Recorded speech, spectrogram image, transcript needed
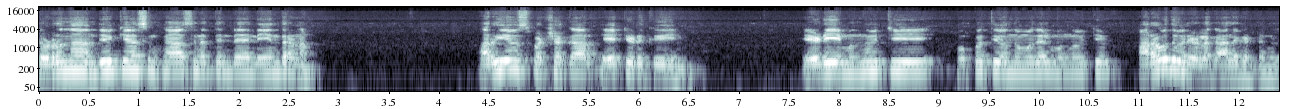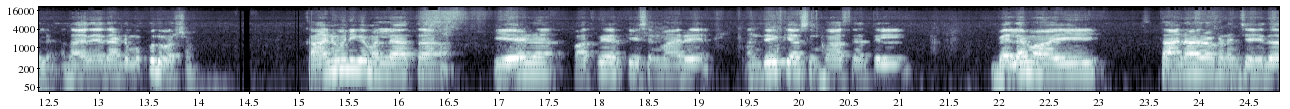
തുടർന്ന് അന്ത്യോക്യ സിംഹാസനത്തിന്റെ നിയന്ത്രണം അറിയോസ് പക്ഷക്കാർ ഏറ്റെടുക്കുകയും എ ഡി മുന്നൂറ്റി മുപ്പത്തി ഒന്ന് മുതൽ മുന്നൂറ്റി അറുപത് വരെയുള്ള കാലഘട്ടങ്ങളിൽ അതായത് ഏതാണ്ട് മുപ്പത് വർഷം കാനൂനികമല്ലാത്ത ഏഴ് പാത്രിയർക്കീസന്മാരെ അന്ത്യോക്യ സിംഹാസനത്തിൽ ബലമായി സ്ഥാനാരോഹണം ചെയ്ത്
